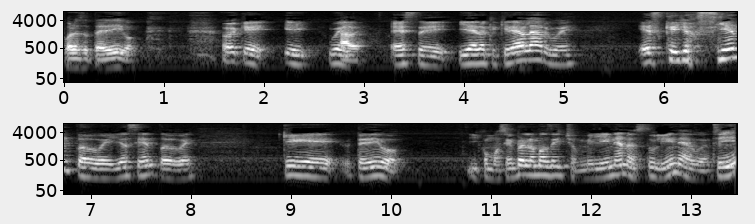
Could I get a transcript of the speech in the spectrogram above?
Por eso te digo. Ok, y, güey, este, y de lo que quería hablar, güey, es que yo siento, güey, yo siento, güey, que, te digo, y como siempre lo hemos dicho, mi línea no es tu línea, güey. Sí,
